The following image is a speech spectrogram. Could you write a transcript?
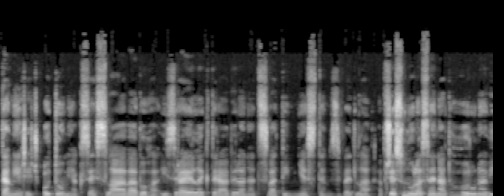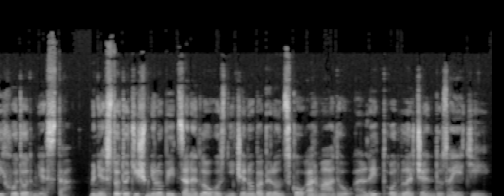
tam je řeč o tom, jak se sláva Boha Izraele, která byla nad svatým městem, zvedla a přesunula se nad horu na východ od města. Město totiž mělo být zanedlouho zničeno babylonskou armádou a lid odvlečen do zajetí.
